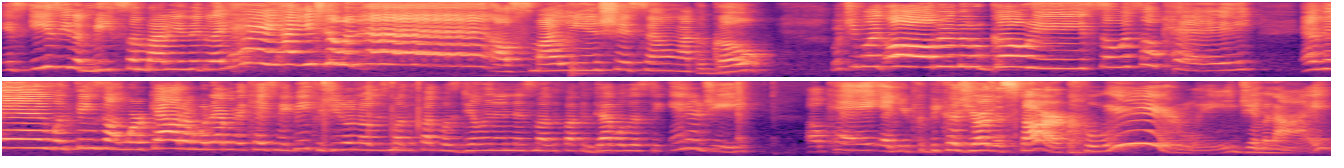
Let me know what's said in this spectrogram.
it's easy to meet somebody and they be like, hey, how you doing? All smiley and shit, sounding like a goat. But you are like, oh, they're little goaties, so it's okay. And then when things don't work out or whatever the case may be, because you don't know this motherfucker was dealing in this motherfucking devilistic energy, Okay, and you could because you're the star, clearly, Gemini.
